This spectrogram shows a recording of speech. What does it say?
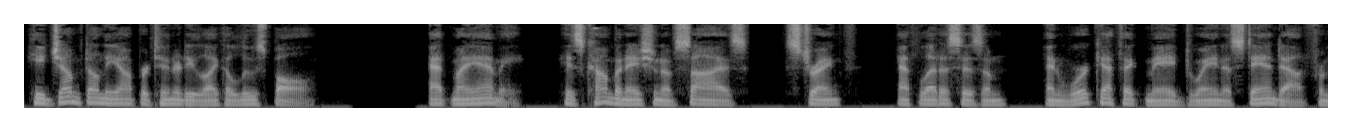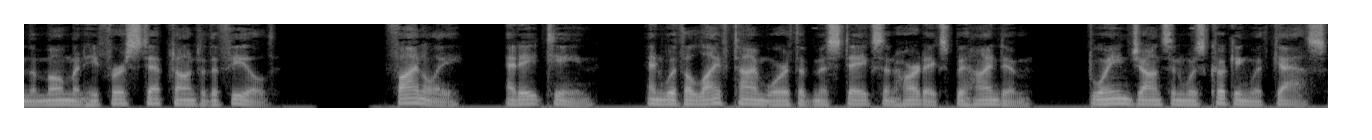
He jumped on the opportunity like a loose ball. At Miami, his combination of size, strength, athleticism, and work ethic made Dwayne a standout from the moment he first stepped onto the field. Finally, at 18, and with a lifetime worth of mistakes and heartaches behind him, Dwayne Johnson was cooking with gas.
